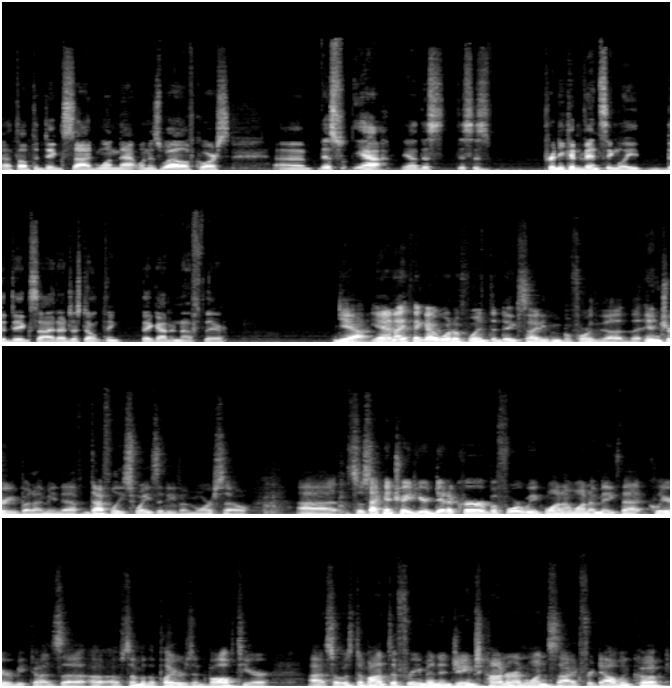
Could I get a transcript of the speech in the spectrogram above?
I thought the Diggs side won that one as well. Of course, uh, this yeah yeah this this is pretty convincingly the Diggs side. I just don't think they got enough there. Yeah, yeah, and I think I would have went the Diggs side even before the the injury, but I mean that definitely sways it even more so. Uh, so second trade here did occur before week one. I want to make that clear because uh, of some of the players involved here. Uh, so it was Devonta Freeman and James Conner on one side for Dalvin Cook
